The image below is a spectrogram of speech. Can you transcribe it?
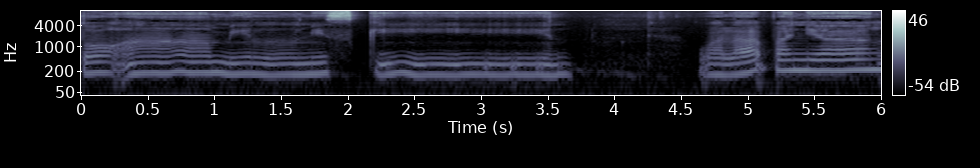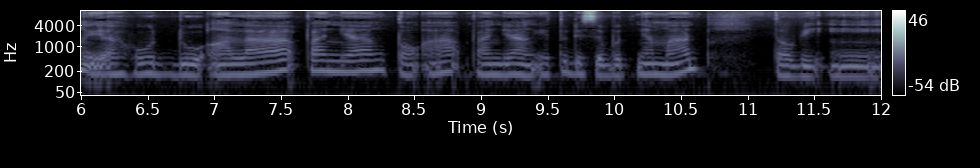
ta'amil miskin wala panjang yahudu ala panjang toa panjang. Itu disebutnya mad tobi'i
